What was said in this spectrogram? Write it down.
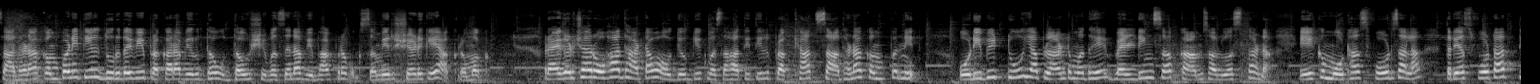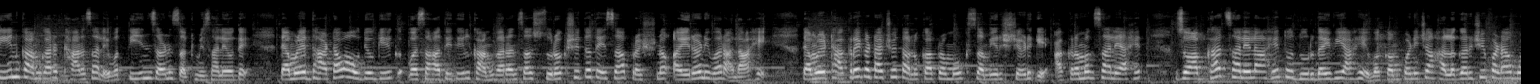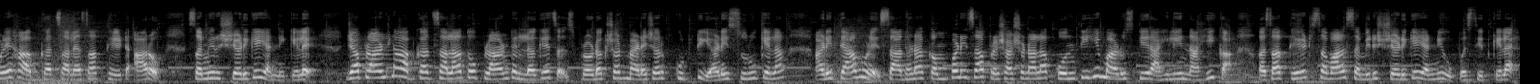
साधना कंपनीतील दुर्दैवी प्रकाराविरुद्ध उद्धव शिवसेना विभाग प्रमुख समीर शेडगे आक्रमक. रायगडच्या रोहा धाटा औद्योगिक वसाहतीतील प्रख्यात साधना कंपनीत ओडीबी टू या प्लांटमध्ये वेल्डिंगचं काम चालू असताना एक मोठा स्फोट झाला तर या स्फोटात तीन कामगार ठार झाले व तीन जण जखमी झाले होते. त्यामुळे धाटाव औद्योगिक वसाहतीतील कामगारांचा सुरक्षिततेचा प्रश्न ऐरणीवर आला आहे. त्यामुळे ठाकरे गटाचे तालुका प्रमुख समीर शेडगे आक्रमक झाले आहेत. जो अपघात झालेला आहे तो दुर्दैवी आहे व कंपनीच्या हलगर्जीपणामुळे हा अपघात झाल्याचा थेट आरोप समीर शेडगे यांनी केले. ज्या प्लांटला अपघात झाला तो प्लांट लगेचच प्रोडक्शन मॅनेजर कुट्टी आणि सुरू केला आणि त्यामुळे साधना कंपनीचा प्रशासनाला कोणतीही माणुसकी राहिली नाही का असा थेट सवाल समीर शेडगे यांनी उपस्थित केलाय.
